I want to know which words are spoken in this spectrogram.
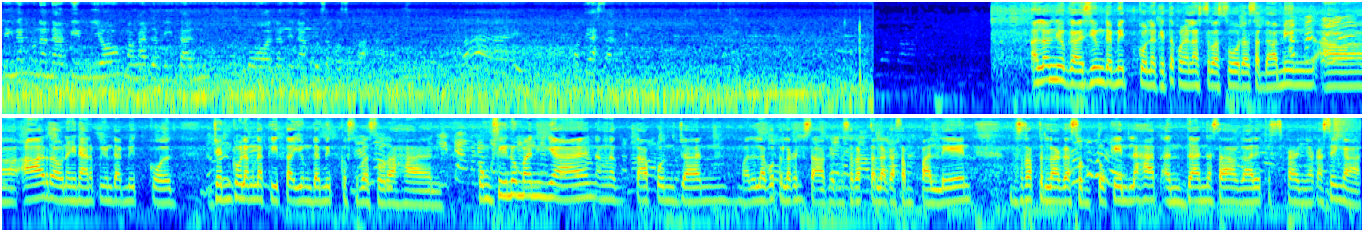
tingnan muna natin yung mga damitan ko na tinapon sa basurahan. Bye! Alam nyo guys, yung damit ko, nakita ko na lang sa basura sa daming ah, araw na hinanap ko yung damit ko. Diyan ko lang nakita yung damit ko sa basurahan. Kung sino man yan ang nagtapon dyan, malalago talaga siya sa akin. Masarap talaga sampalin, masarap talaga suntukin. Lahat andan na sa galit sa kanya. Kasi nga,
